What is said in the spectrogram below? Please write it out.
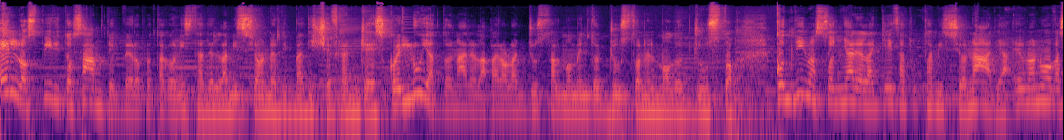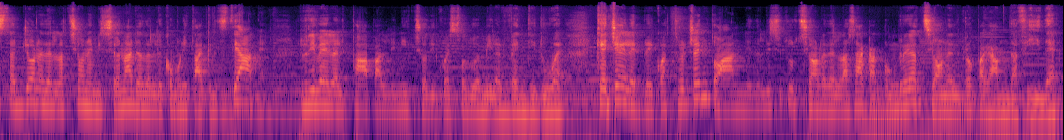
È lo Spirito Santo il vero protagonista della missione, ribadisce Francesco, è lui a donare la parola giusta al momento giusto, nel modo giusto. Continua a sognare la Chiesa tutta missionaria, è una nuova stagione dell'azione missionaria delle comunità cristiane, rivela il Papa all'inizio di questo 2022, che celebra i 400 anni dell'istituzione della Sacra Congregazione di Propaganda Fide,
